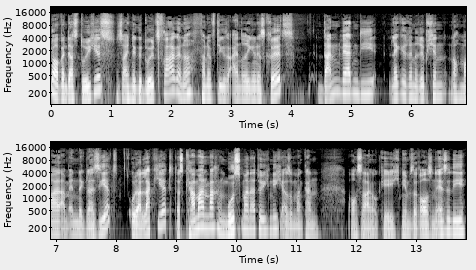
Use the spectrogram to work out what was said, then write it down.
Ja, wenn das durch ist, das ist eigentlich eine Geduldsfrage, ne? Vernünftiges Einregeln des Grills. Dann werden die leckeren Rippchen nochmal am Ende glasiert oder lackiert. Das kann man machen, muss man natürlich nicht. Also man kann auch sagen, okay, ich nehme sie raus und esse die.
